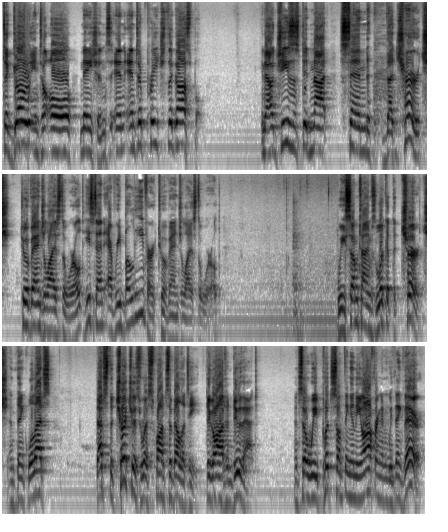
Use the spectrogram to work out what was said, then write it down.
to go into all nations and, and to preach the gospel. Now, Jesus did not send the church to evangelize the world, He sent every believer to evangelize the world. We sometimes look at the church and think, well, that's that's the church's responsibility to go out and do that. And so we put something in the offering and we think, there,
